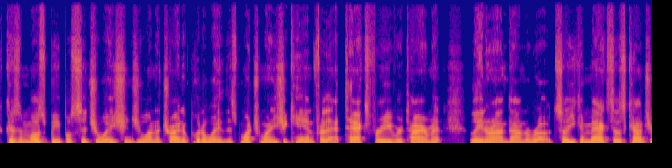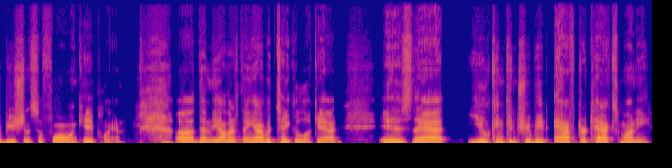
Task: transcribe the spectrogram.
because in most people's situations, you want to try to put away as much money as you can for that tax free retirement later on down the road. So you can max those contributions to 401k plan. Uh, then the other thing I would take a look at is that you can contribute after tax money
